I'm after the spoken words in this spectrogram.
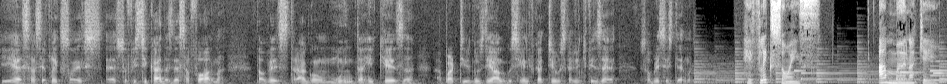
E essas reflexões é, sofisticadas dessa forma talvez tragam muita riqueza a partir dos diálogos significativos que a gente fizer sobre esses temas. Reflexões. Amana Key.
